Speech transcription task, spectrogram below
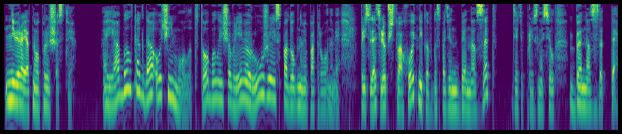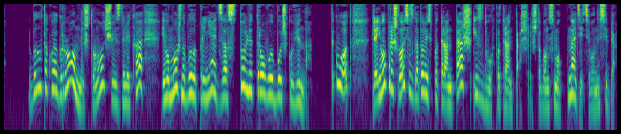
невероятного происшествия». Я был тогда очень молод. То было еще время ружей с подобными патронами. Председатель общества охотников, господин Бенназет, дядя произносил Бенназетте, был такой огромный, что ночью издалека его можно было принять за столитровую бочку вина. Так вот, для него пришлось изготовить патронтаж из двух патронташей, чтобы он смог надеть его на себя.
